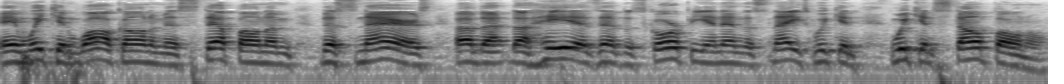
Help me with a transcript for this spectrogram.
and we can walk on them and step on them, the snares of the, the heads of the scorpion and the snakes. We can, we can stomp on them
